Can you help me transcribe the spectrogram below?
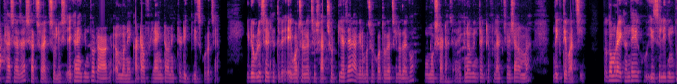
আঠাশ হাজার সাতশো একচল্লিশ। এখানে কিন্তু রাগ মানে কাট অফ র্যাঙ্কটা অনেকটা ডিক্রিজ করেছে। ইডব্লিউএস এর ক্ষেত্রে এই বছর গেছে সাতষট্টি হাজার, আগের বছর কত গেছিল দেখো? উনষাট হাজার। এখানেও কিন্তু একটা ফ্ল্যাকচুয়েশন আমরা দেখতে পাচ্ছি। তো তোমরা এখান থেকে খুব ইজিলি কিন্তু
